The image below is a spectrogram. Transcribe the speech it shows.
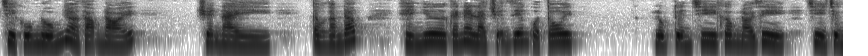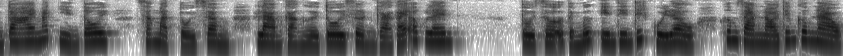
chỉ cúm núm nhỏ giọng nói. Chuyện này... Tổng giám đốc, hình như cái này là chuyện riêng của tôi. Lục tuyển chi không nói gì, chỉ trừng to hai mắt nhìn tôi, sắc mặt tối sầm, làm cả người tôi sờn gà gai ốc lên. Tôi sợ tới mức in tin tít cúi đầu, không dám nói thêm câu nào.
